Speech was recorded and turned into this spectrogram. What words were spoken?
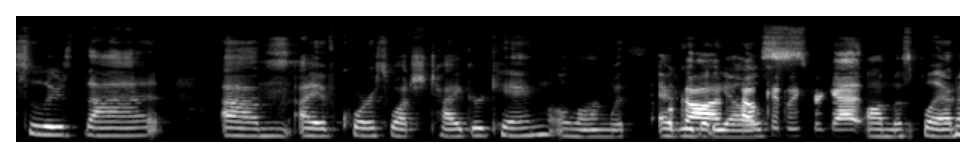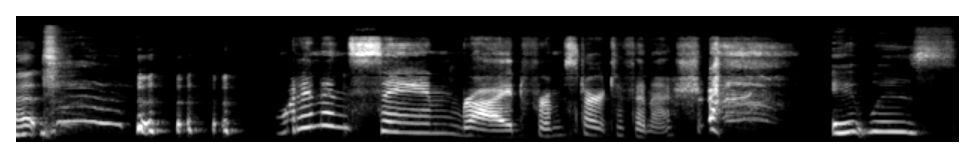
so there's that. Um, I of course watched Tiger King along with Oh everybody God, how else could we forget? on this planet. What an insane ride from start to finish. it was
